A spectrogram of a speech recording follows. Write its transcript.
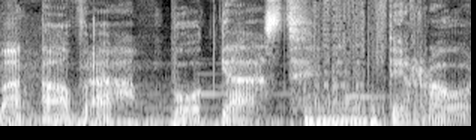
Macabra Podcast. Terror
